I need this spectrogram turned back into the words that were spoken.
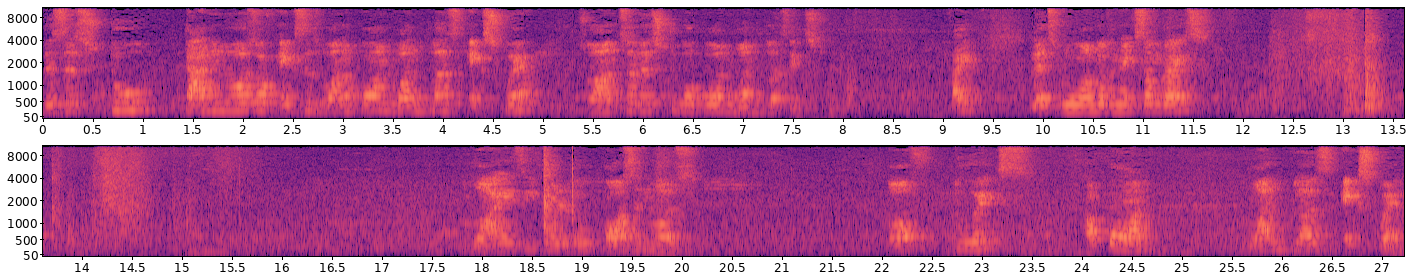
this is 2 tan inverse of x is 1 upon 1 plus x square. So answer is 2 upon 1 plus x square. Right? Let's move on to the next sum guys. y is equal to cos inverse of 2x upon 1 plus x square.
